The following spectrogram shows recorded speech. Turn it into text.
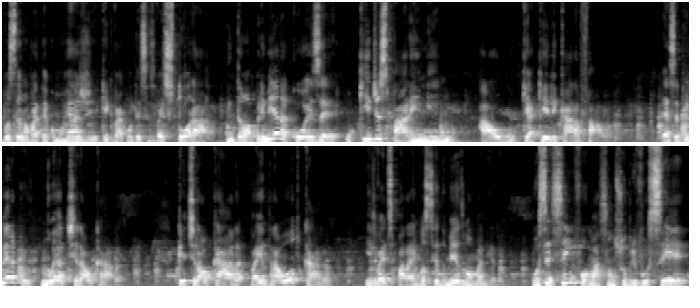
você não vai ter como reagir. O que, que vai acontecer? Você vai estourar. Então a primeira coisa é o que dispara em mim algo que aquele cara fala. Essa é a primeira coisa. Não é tirar o cara. Porque tirar o cara, vai entrar outro cara. E ele vai disparar em você da mesma maneira. Você sem informação sobre você,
